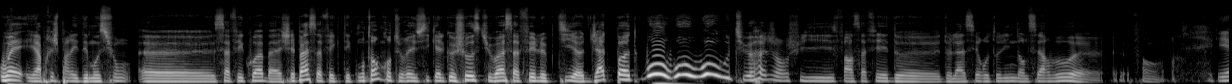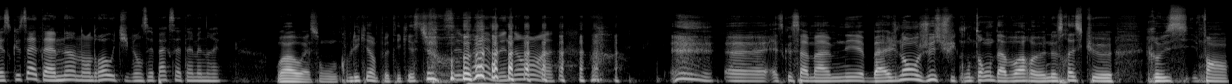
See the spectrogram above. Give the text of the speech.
Ouais, et après je parlais d'émotion. Euh, ça fait quoi? Bah je sais pas, ça fait que tu es content quand tu réussis quelque chose, tu vois, ça fait le petit euh, jackpot. Wouh wouh wouh, tu vois, genre je suis enfin ça fait de, de la sérotonine dans le cerveau euh, Et est-ce que ça t'a amené à un endroit où tu pensais pas que ça t'amènerait? Waouh, elles sont compliquées un peu tes questions. C'est vrai, mais non. euh, Est-ce que ça m'a amené? Bah non, juste je suis content d'avoir ne serait-ce que réussi. Enfin,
